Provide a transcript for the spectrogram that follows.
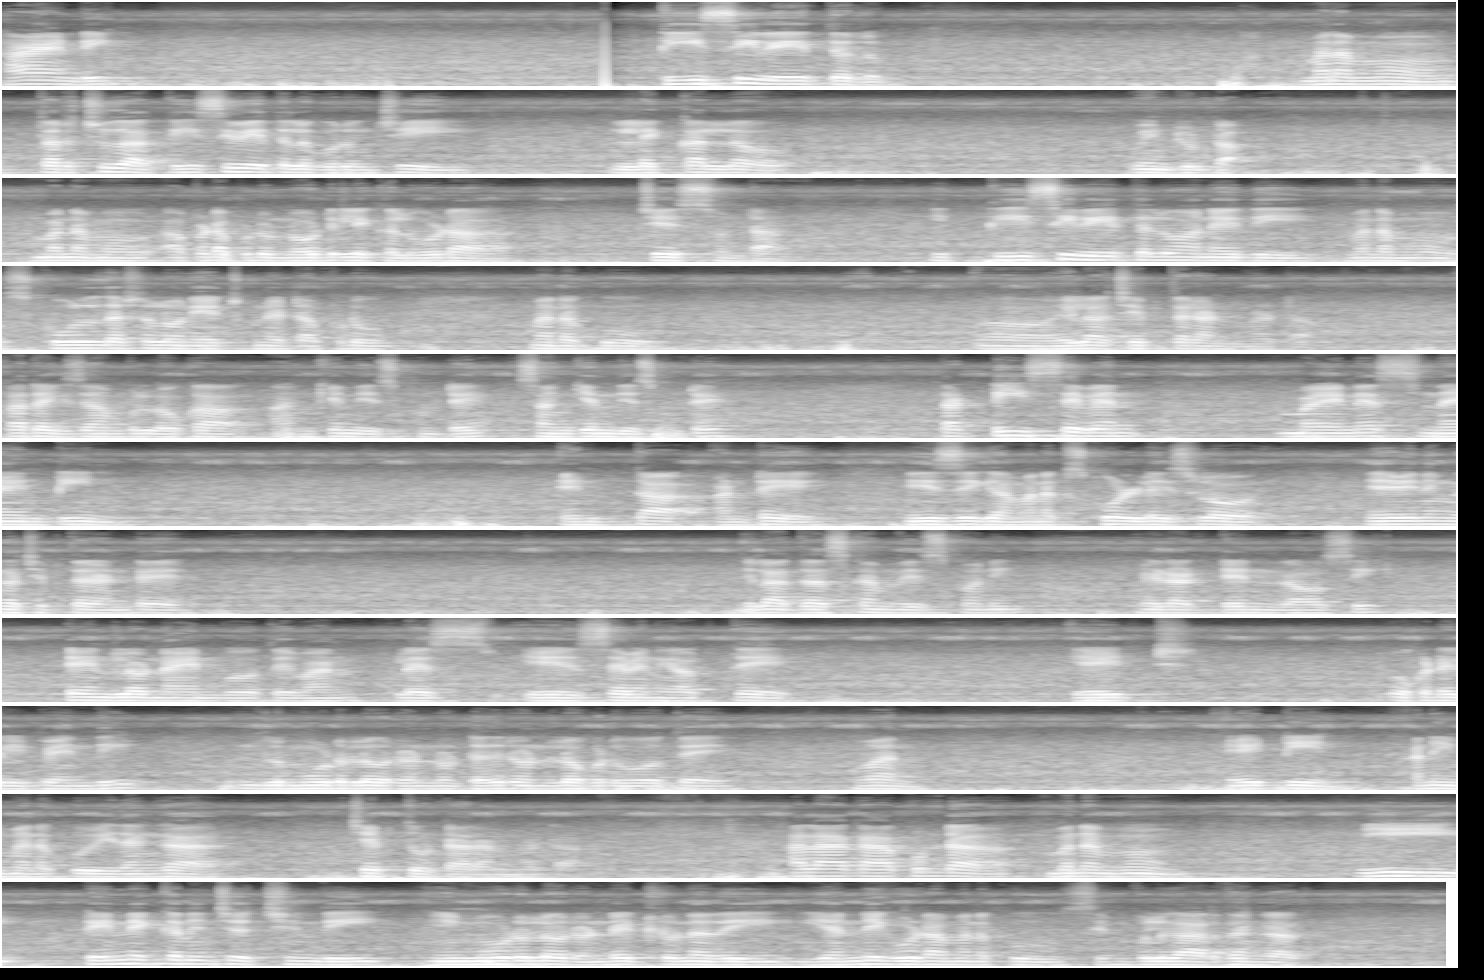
Hi అండి. తీసివేతలు మనము తరచుగా తీసివేతల గురించి లెక్కల్లో వింటుంటాం. మనము అప్పుడప్పుడు నోటి లెక్కలు కూడా చేస్తుంటాం. ఈ తీసివేతలు అనేది మనము స్కూల్ దశలో నేర్చుకునేటప్పుడు మనకు ఇలా చెప్తారనమాట ఫర్ ఎగ్జాంపుల్ ఒక అంకెని తీసుకుంటే సంఖ్యను తీసుకుంటే థర్టీ సెవెన్ మైనస్ నైన్టీన్ ఎంత అంటే ఈజీగా మనకు స్కూల్ డేస్లో ఏ విధంగా చెప్తారంటే ఇలా దశకం తీసుకొని ఇక్కడ టెన్ రాసి టెన్లో నైన్ పోతే వన్ ప్లస్ ఏ సెవెన్ కలిపితే ఎయిట్ ఒకటి వెళ్ళిపోయింది. ఇందులో మూడులో రెండు ఉంటుంది. రెండులో ఒకటి పోతే వన్. ఎయిటీన్ అని మనకు ఈ విధంగా చెప్తుంటారనమాట అలా కాకుండా మనము ఈ టెన్ ఎక్కడి నుంచి వచ్చింది? ఈ మూడులో రెండు ఎట్లున్నది ఇవన్నీ కూడా మనకు సింపుల్గా అర్థం కాదు.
